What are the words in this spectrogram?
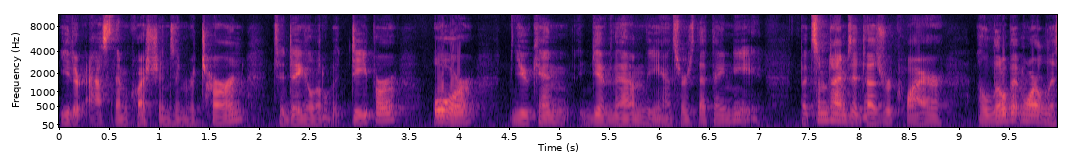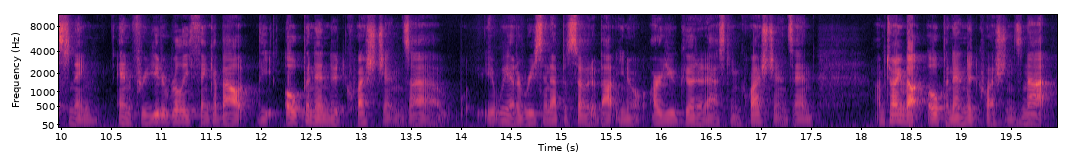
either ask them questions in return to dig a little bit deeper or you can give them the answers that they need. But sometimes it does require a little bit more listening and for you to really think about the open-ended questions. Uh, we had a recent episode about, you know, are you good at asking questions? And I'm talking about open-ended questions, not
